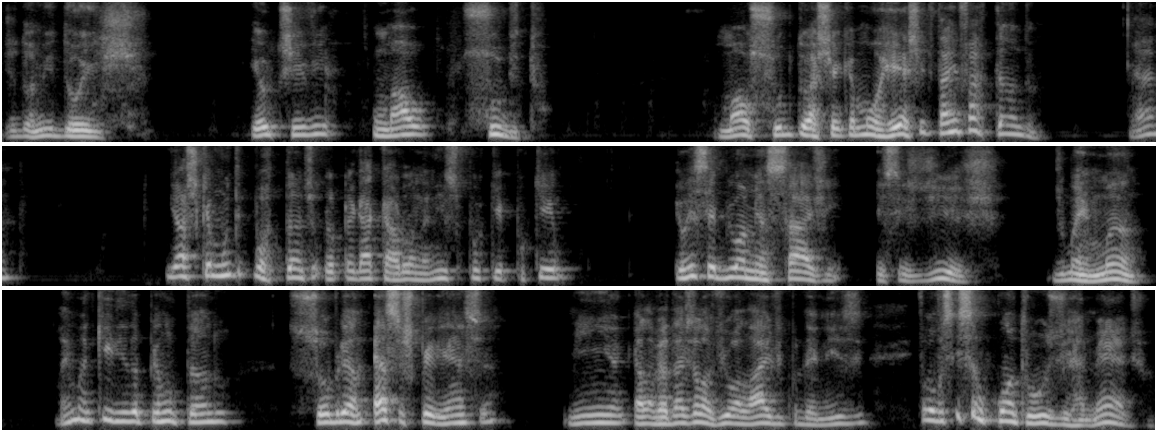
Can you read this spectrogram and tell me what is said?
de 2002, eu tive um mal súbito. Um mal súbito, eu achei que ia morrer, achei que estava infartando. Né? E acho que é muito importante eu pegar carona nisso, por quê? Porque eu recebi uma mensagem esses dias de uma irmã, uma irmã querida, perguntando sobre essa experiência minha. Ela, na verdade, ela viu a live com Denise. Falou: vocês são contra o uso de remédio?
